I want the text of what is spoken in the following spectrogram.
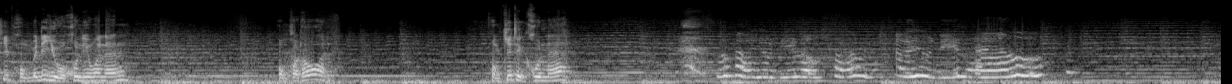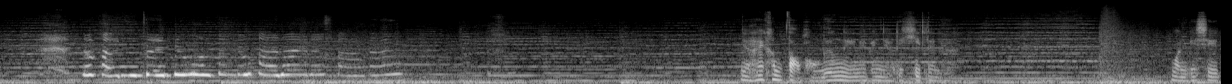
ที่ผมไม่ได้อยู่กับคุณในวันนั้น ผมขอโทษ ผมคิดถึงคุณนะน้ำพาอยู่นี่แล้วค่ะน้ำพาอยู่นี่แล้วน้ำพาดีใจที่หมอจำน้ำพาได้นะคะ อย่าให้คำตอบของเรื่องนี้เนี่ยเป็นอย่างที่คิดเลยนะ วันพิชิต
